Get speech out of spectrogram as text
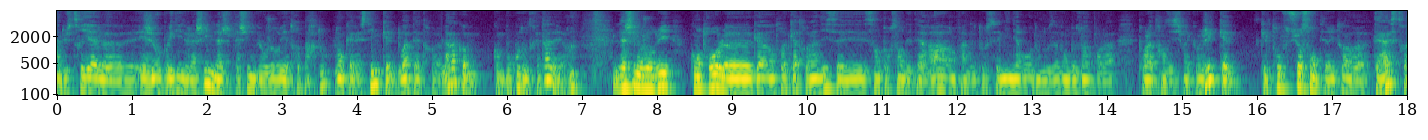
industrielle euh, et géopolitique de la Chine. La, Chine veut aujourd'hui être partout, donc elle estime qu'elle doit être là, comme, beaucoup d'autres États d'ailleurs. Hein. La Chine aujourd'hui contrôle euh, entre 90 et 100% des terres rares, enfin de tous ces minéraux dont nous avons besoin la, pour la transition écologique, qu'elle trouve sur son territoire terrestre,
